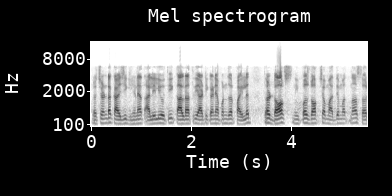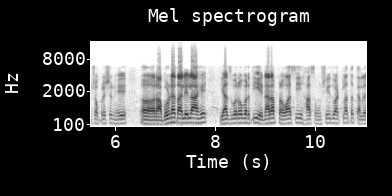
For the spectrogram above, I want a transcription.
प्रचंड काळजी घेण्यात आलेली होती. काल रात्री या ठिकाणी आपण जर पाहिलं तर डॉग्स स्निपर्स डॉगच्या माध्यमातून सर्च ऑपरेशन हे राबवण्यात आलेलं आहे. याचबरोबर ती येणारा प्रवासी हा संशयित वाटला तर त्याला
